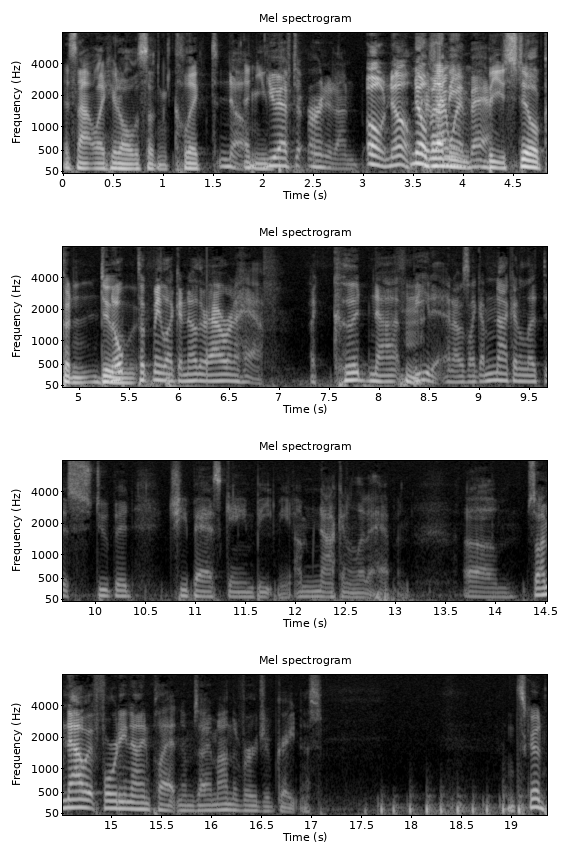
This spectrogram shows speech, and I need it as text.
it's not like it all of a sudden clicked. no, and you, you, have to earn it on. Oh no, no, but I, mean, went back. but you still couldn't do. nope, took me like another hour and a half. I could not Hmm. beat it, and I was like, I'm not going to let this stupid, cheap ass game beat me. I'm not going to let it happen. Um, so I'm now at 49 platinums. I'm on the verge of greatness. That's good.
